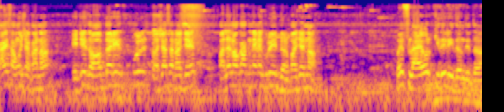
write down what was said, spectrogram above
कांय सांगूंक शकना. हेची जबाबदारी फूल प्रशासनाचेर फाल्यां लोकांक तेणें गृहीत धरपाचें ना. भाई फ्लायओव्हर कितें रिजन दिता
